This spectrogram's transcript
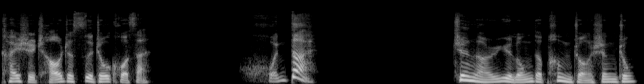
开始朝着四周扩散。混蛋！震耳欲聋的碰撞声中，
